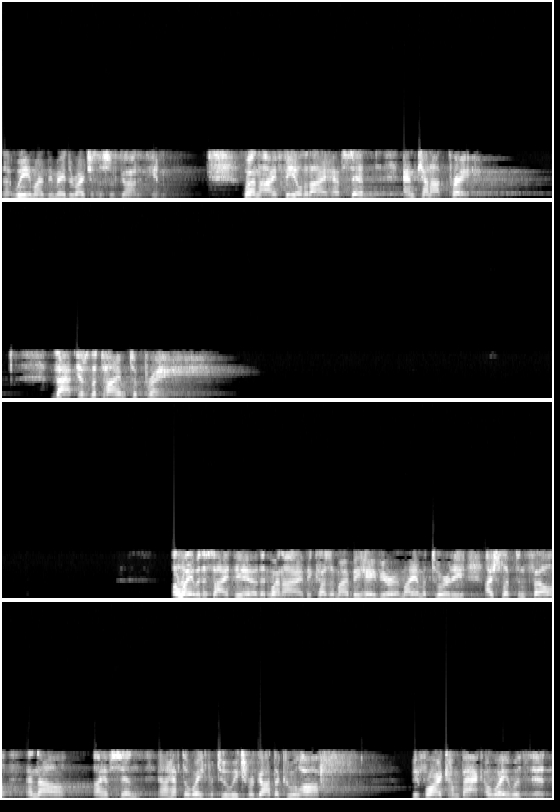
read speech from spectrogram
that we might be made the righteousness of God in him. When I feel that I have sinned and cannot pray, that is the time to pray. Away with this idea that when I, because of my behavior and my immaturity, I slipped and fell, and now I have sinned, and I have to wait for two weeks for God to cool off before I come back. Away with it.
